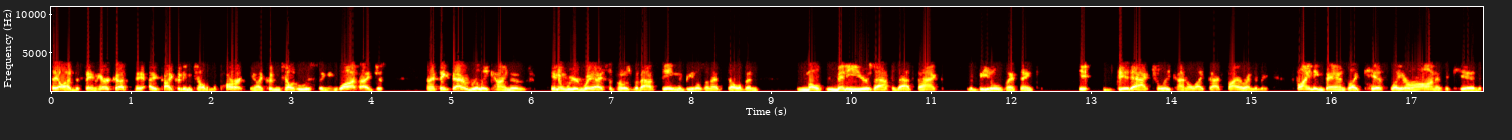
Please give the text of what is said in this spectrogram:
they all had the same haircut. They, I, I couldn't even tell them apart. You know, I couldn't tell who was singing what. I just, and I think that really kind of, in a weird way, I suppose, without seeing the Beatles and Ed Sullivan, many years after that fact, the Beatles, I think, it did actually kind of like that fire under me. Finding bands like Kiss later on as a kid,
